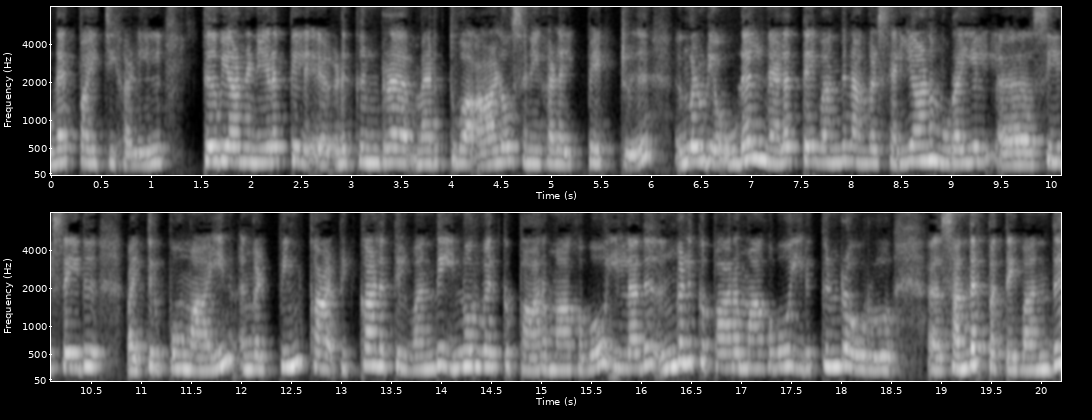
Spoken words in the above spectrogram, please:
உடற்பயிற்சிகளில் தேவையான நேரத்தில் எடுக்கின்ற மருத்துவ ஆலோசனைகளை பெற்று எங்களுடைய உடல் நலத்தை வந்து நாங்கள் சரியான முறையில் சீர் செய்து வைத்திருப்போமாயின் எங்கள் பின்கா பிற்காலத்தில் வந்து இன்னொருவருக்கு பாரமாகவோ இல்லாது எங்களுக்கு பாரமாகவோ இருக்கின்ற ஒரு சந்தர்ப்பத்தை வந்து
